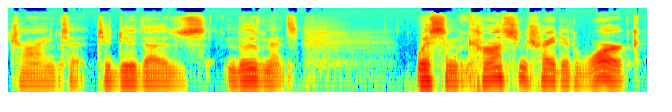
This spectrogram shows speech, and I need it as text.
trying to, to do those movements. With some concentrated work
